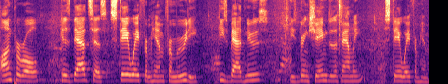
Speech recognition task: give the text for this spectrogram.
on parole. His dad says, Stay away from him, from Rudy. He's bad news. He's bringing shame to the family. Stay away from him.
